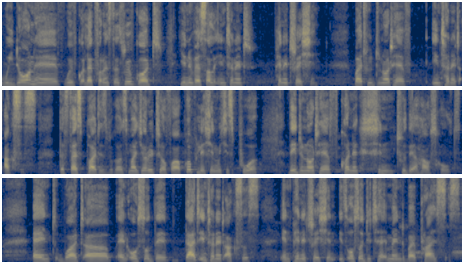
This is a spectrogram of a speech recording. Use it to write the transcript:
We don't have, we've got, like for instance, we've got universal internet penetration, but we do not have internet access. The first part is because majority of our population, which is poor, they do not have connection to their households. And what, uh, and also the, that internet access and penetration is also determined by prices.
